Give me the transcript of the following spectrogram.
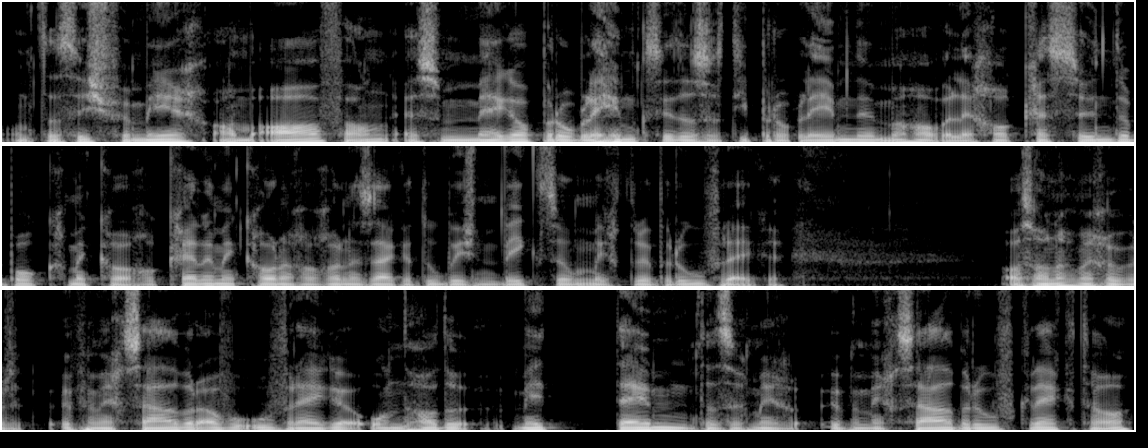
Und das ist für mich am Anfang ein mega Problem gewesen, dass ich die Probleme nicht mehr habe, weil ich habe keinen Sündenbock mehr gehabt. Ich habe keinen mehr gehabt, ich konnte sagen, du bist ein Wichser und mich darüber aufregen. Also habe ich mich über, über mich selber aufregen und habe mit dem, dass ich mich über mich selber aufgeregt habe,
